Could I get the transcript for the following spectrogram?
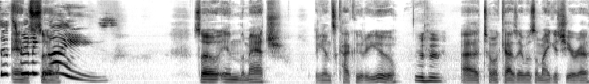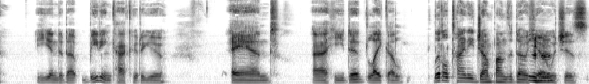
that's And really so- nice. So in the match against Kakuryu, Mm-hmm. Uh, Tomokaze was a Maegashira. He ended up beating Kakuryu, and uh, he did like a little tiny jump on the dohyo, Mhm. which is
